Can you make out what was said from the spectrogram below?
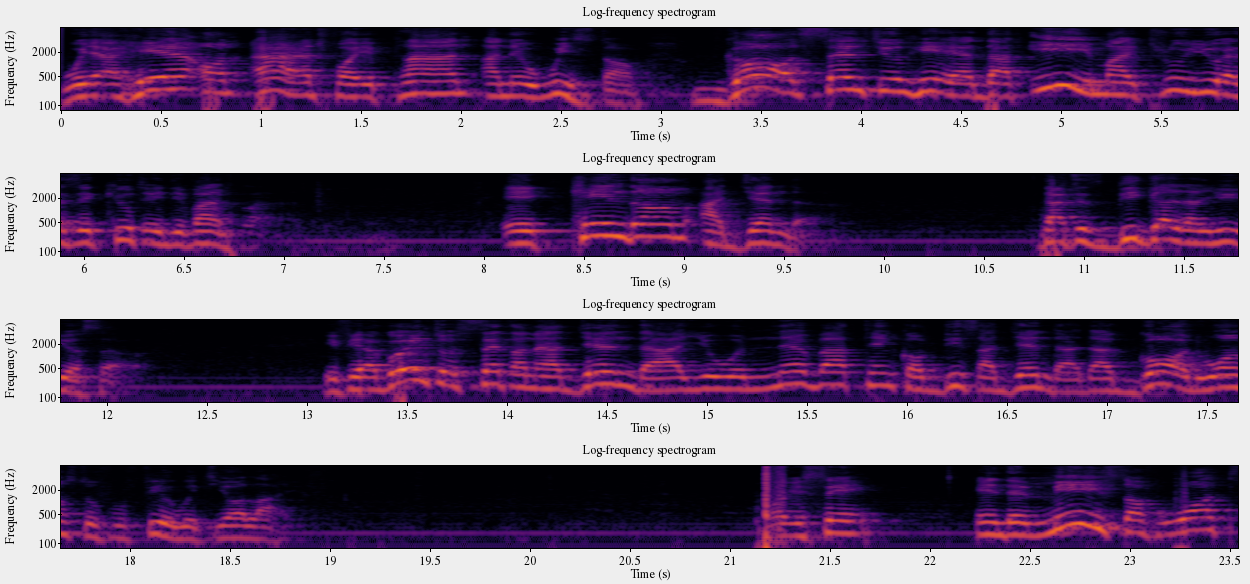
We are here on earth for a plan and a wisdom. God sent you here that He might through you execute a divine plan, a kingdom agenda that is bigger than you yourself. If you are going to set an agenda, you will never think of this agenda that God wants to fulfill with your life. But you see, in the midst of what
